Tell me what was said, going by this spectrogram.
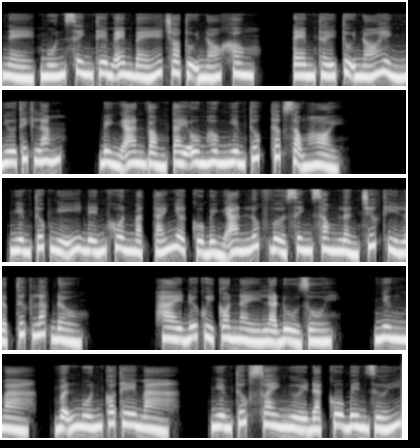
nè, muốn sinh thêm em bé cho tụi nó không? Em thấy tụi nó hình như thích lắm. Bình An vòng tay ôm hông nghiêm túc thấp giọng hỏi. Nghiêm túc nghĩ đến khuôn mặt tái nhợt của Bình An lúc vừa sinh xong lần trước thì lập tức lắc đầu. Hai đứa quỳ con này là đủ rồi. Nhưng mà, vẫn muốn có thêm à. Nghiêm túc xoay người đặt cô bên dưới.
